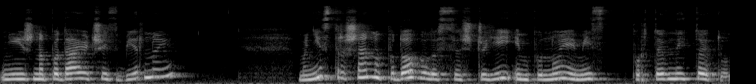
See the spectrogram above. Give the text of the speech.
ніж нападаючий збірною. Мені страшенно подобалося, що їй імпонує мій спортивний титул.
